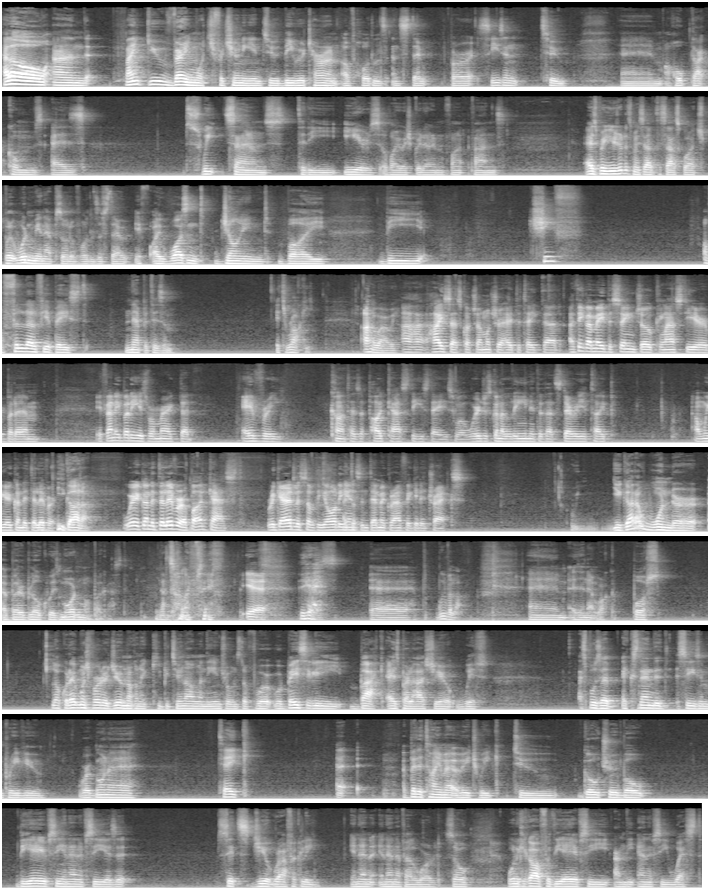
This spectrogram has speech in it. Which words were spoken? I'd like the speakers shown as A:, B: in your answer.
A: Hello, and thank you very much for tuning in to the return of Huddles and Stout for season two. Um, I hope that comes as sweet sounds to the ears of Irish gridiron fans. As per usual, it's myself, the Sasquatch, but it wouldn't be an episode of Huddles of Stout if I wasn't joined by the chief of Philadelphia based nepotism. It's Rocky.
B: Uh,
A: How are we?
B: Uh, hi Sasquatch, I'm not sure how to take that. I think I made the same joke last year, but um, if anybody has remarked that every cunt has a podcast these days, well, we're just going to lean into that stereotype and we are going to deliver.
A: You gotta.
B: We're going to deliver a podcast, regardless of the audience and demographic it attracts.
A: You gotta wonder about a bloke who has more than one podcast. That's all I'm saying.
B: Yeah. Yes.
A: Uh, we've a lot um, as a network. But look, without much further ado, I'm not going to keep you too long on the intro and stuff. We're, we're basically back as per last year with, I suppose, a extended season preview. We're to take a, a bit of time out of each week to go through both the AFC and NFC as it sits geographically in N- in NFL world. So we're to kick off with the AFC and the NFC West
